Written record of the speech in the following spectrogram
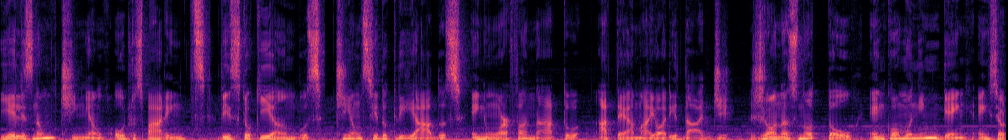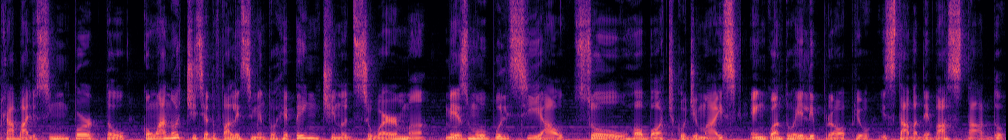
e eles não tinham outros parentes, visto que ambos tinham sido criados em um orfanato até a maioridade. Jonas notou em como ninguém em seu trabalho se importou com a notícia do falecimento repentino de sua irmã. Mesmo o policial soou robótico demais, enquanto ele próprio estava devastado.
